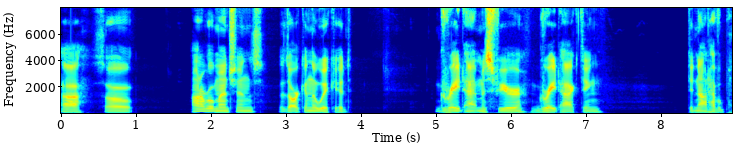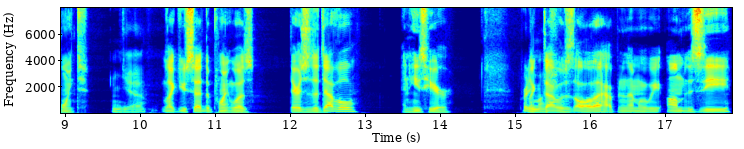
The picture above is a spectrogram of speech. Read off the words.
Ah, so honorable mentions: The Dark and the Wicked. Great atmosphere, great acting. Did not have a point. Yeah. Like you said, the point was there's the devil, and he's here. Pretty like much. that was all that happened in that movie. Um, Z,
